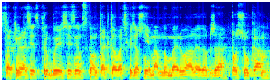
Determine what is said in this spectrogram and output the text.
W takim razie spróbuję się z nią skontaktować, chociaż nie mam numeru, ale dobrze, poszukam.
